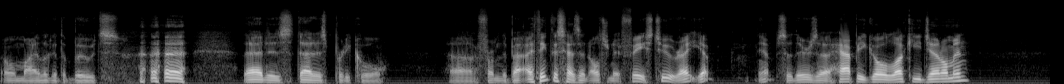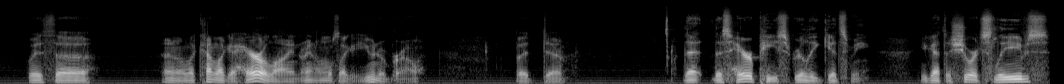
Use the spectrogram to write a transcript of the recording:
oh my, look at the boots. that is that is pretty cool. Uh, from the back, I think this has an alternate face too, right? Yep. Yep, so there's a happy-go-lucky gentleman with, uh, I don't know, like, kind of like a hairline, right? Almost like a unibrow. But uh, that this hairpiece really gets me. You got the short sleeves,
